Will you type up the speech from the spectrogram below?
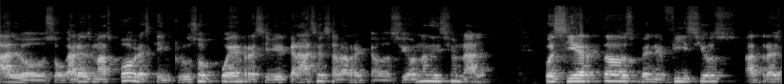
a los hogares más pobres que incluso pueden recibir gracias a la recaudación adicional, pues ciertos beneficios a través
